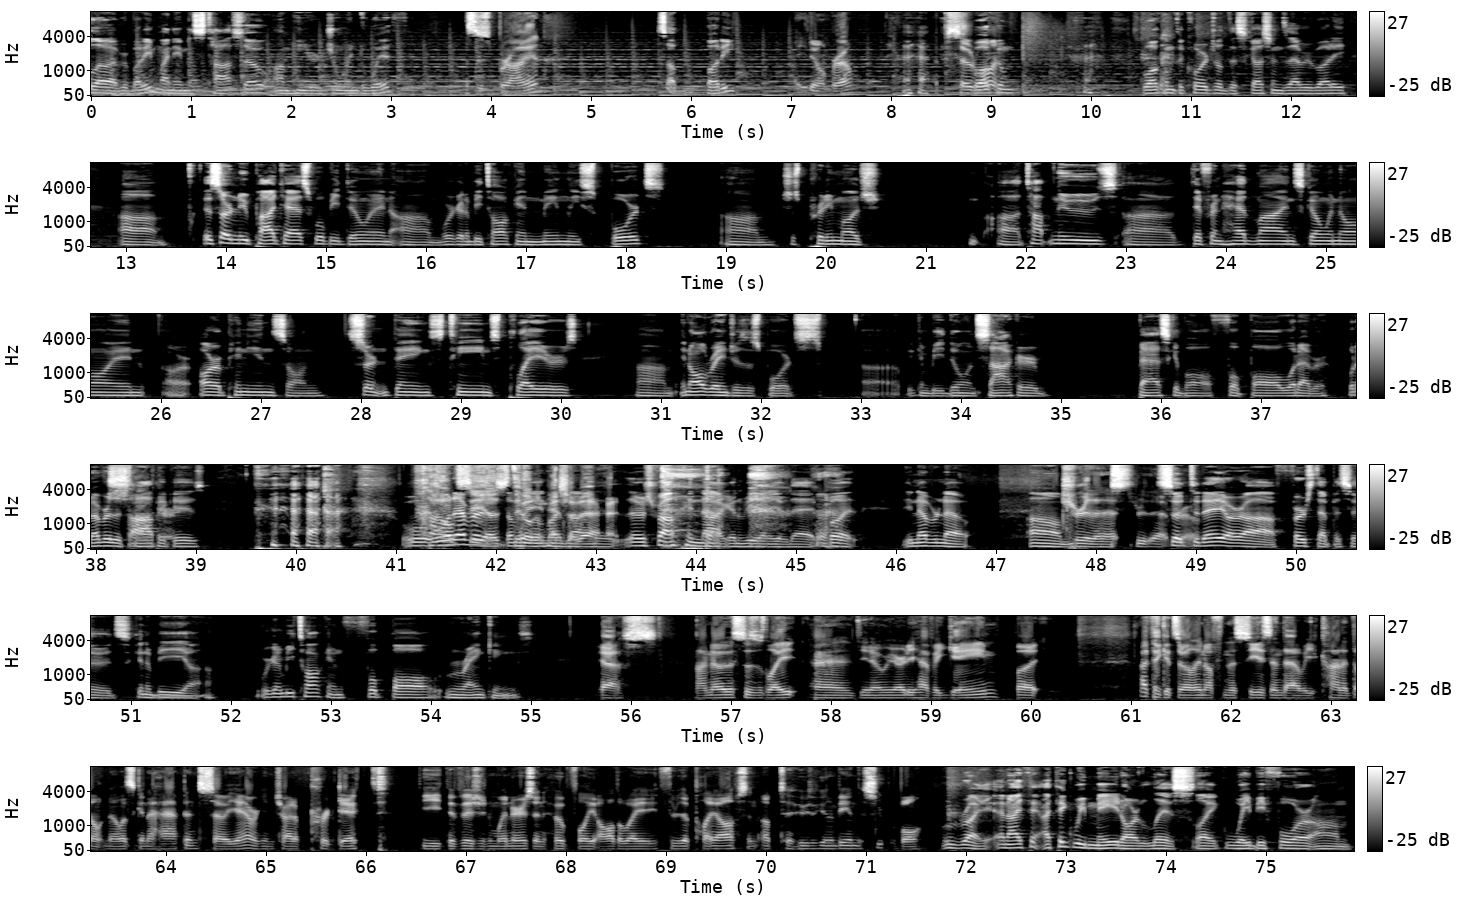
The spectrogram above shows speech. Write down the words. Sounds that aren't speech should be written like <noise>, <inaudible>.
Hello, everybody. My name is Tasso. I'm here joined with. This is Brian. What's up, buddy? How you doing, bro? <laughs> Episode welcome, one. <laughs> welcome to Cordial Discussions, everybody. Um, this is our new podcast we'll be doing. Um, we're going to be talking mainly sports, um, just pretty much uh, top news, uh, different headlines going on, our, our opinions on certain things, teams, players, um, in all ranges of sports. Uh, we can be doing soccer, basketball, football, whatever, whatever the Soccer. topic is. <laughs> whatever the doing main much of headline is. There's probably not going to be any of that, <laughs> but you never know. Um, True that. True that. so bro. today our uh, first episode's gonna be uh, we're gonna be talking football rankings. yes, I know this is late, and you know we already have a game, but I think it's early enough in the season that we kind of don't know what's going to happen. So yeah, we're going to try to predict the division winners, and hopefully all the way through the playoffs and up to who's going to be in the Super Bowl. Right, and I think I think we made our list like way before um,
